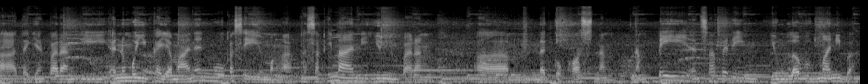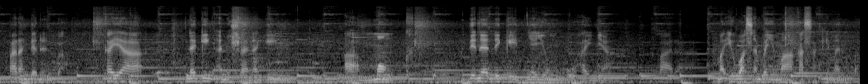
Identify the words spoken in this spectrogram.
uh, tagyan parang i ano mo yung kayamanan mo kasi yung mga kasakiman, yun yung parang um, nagko-cause ng ng pain and suffering, yung love of money ba? Parang ganun ba? Kaya naging ano siya, naging uh, monk dinedicate niya yung buhay niya para maiwasan ba yung mga kasakiman ba?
